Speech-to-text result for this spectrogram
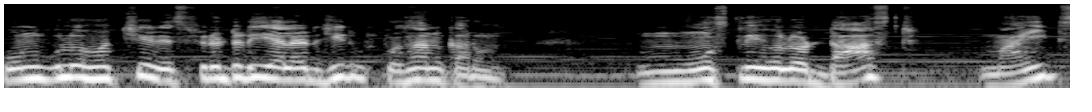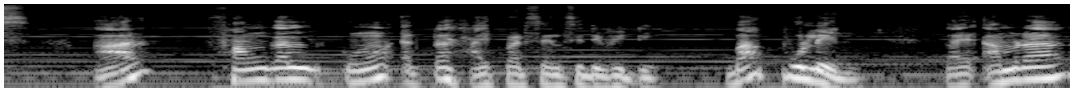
কোনগুলো হচ্ছে রেসপিরেটরি অ্যালার্জির প্রধান কারণ? মোস্টলি হলো ডাস্ট মাইটস আর ফাঙ্গাল কোনো একটা হাইপার সেন্সিটিভিটি বা পোলেন। তাই আমরা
